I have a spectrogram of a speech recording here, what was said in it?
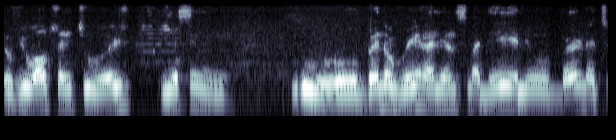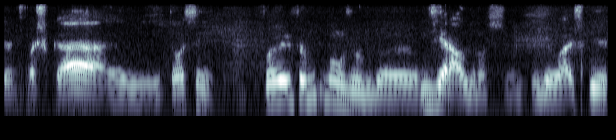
Eu vi o Alto 42 hoje e, assim, o, o Brandon Graham ali em cima dele, o Burnett antes de machucar. Então, assim, foi, foi muito bom o jogo, do, em geral, do nosso time, entendeu? Eu acho que,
